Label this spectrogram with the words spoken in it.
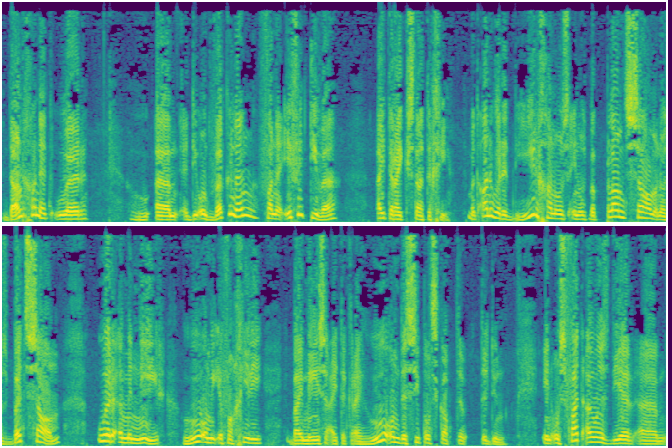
dan gaan dit oor ehm um, die ontwikkeling van 'n effektiewe uitreikstrategie. Met ander woorde, hier gaan ons en ons beplan saam en ons bid saam oor 'n manier hoe om die evangelie by mense uit te kry, hoe om disippelskap te te doen. En ons vat ouens deur ehm um,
